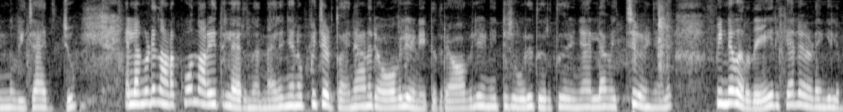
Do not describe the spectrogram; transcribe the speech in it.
എന്ന് വിചാരിച്ചു. എല്ലാം കൂടി നടക്കുമെന്ന് അറിയത്തില്ലായിരുന്നു എന്നാലും ഞാൻ ഒപ്പിച്ചെടുത്തു. അതിനാണ് രാവിലെ എണീറ്റത്. രാവിലെ എണീറ്റ് ജോലി തീർത്തു കഴിഞ്ഞാൽ എല്ലാം വെച്ച് കഴിഞ്ഞാൽ പിന്നെ വെറുതെ ഇരിക്കാമല്ലോ എവിടെയെങ്കിലും.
